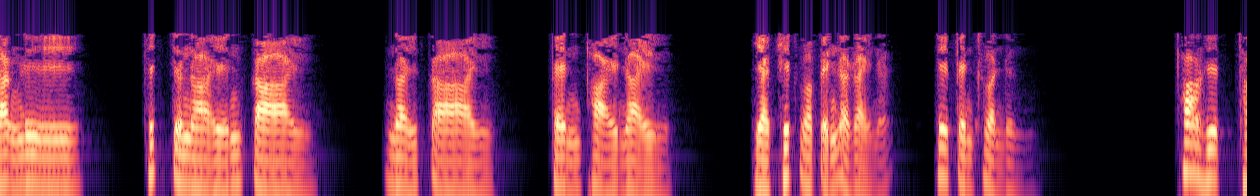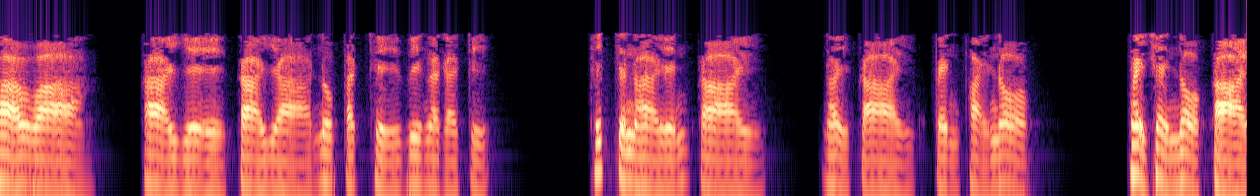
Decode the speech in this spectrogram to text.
ดังนี้พิจารณาเห็นกาย ในกายเป็นภายใน อย่าคิดว่าเป็นอะไรนะนี่เป็นส่วนหนึ่ง พระหิทธาวา กายเยกายานุปัสสิวิงรติ พิจารณาเห็นกายในกายเป็นภายนอก ไม่ใช่นอกกาย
